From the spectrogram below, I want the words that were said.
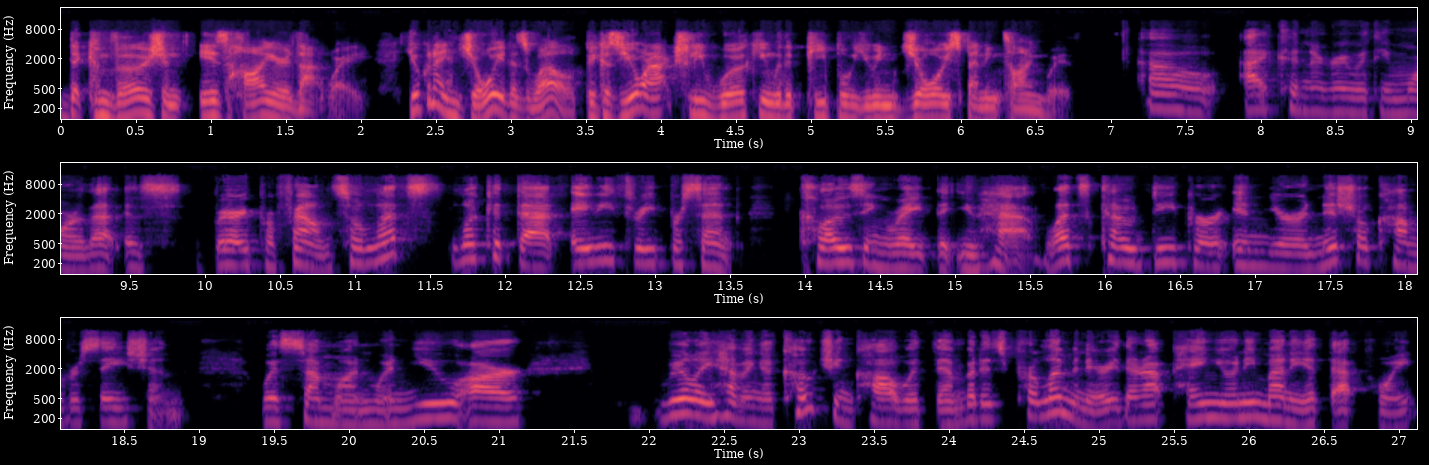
the conversion is higher that way. You're going to enjoy it as well because you're actually working with the people you enjoy spending time with. Oh i couldn't agree with you more. That is very profound. So let's look at that 83% closing rate that you have. Let's go deeper in your initial conversation with someone. When you are really having a coaching call with them, but it's preliminary. They're not paying you any money at that point.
